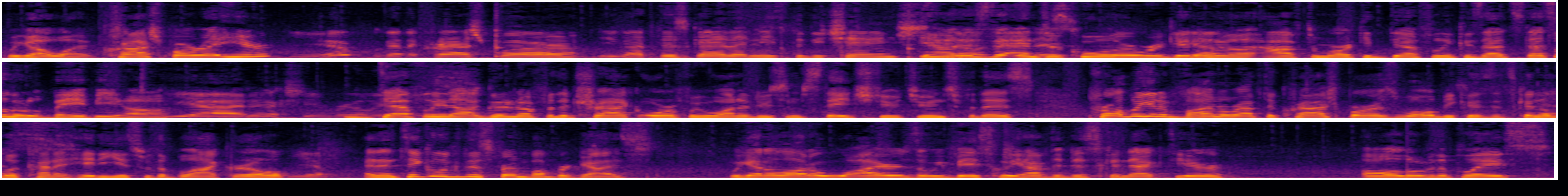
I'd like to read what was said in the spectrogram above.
we got what crash bar right here Yep, we got the crash bar. You got this guy that needs to be changed. Yeah, You know there's the what that is. intercooler. We're getting Yep. uh, aftermarket definitely because that's that's a little baby, huh? Yeah, it actually really Definitely is. not good enough for the track, or if we want to do some stage two tunes for this. Probably gonna vinyl wrap the crash bar as well because it's gonna look kind of hideous with a black grill. Yep. And then take a look at this front bumper, guys. We got a lot of wires that we basically have to disconnect here, all over the place.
